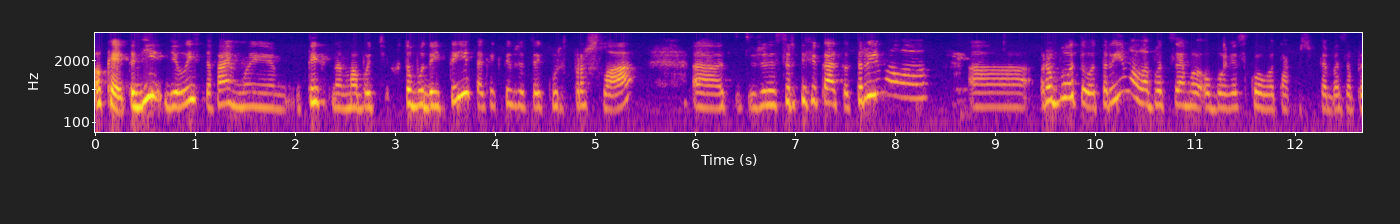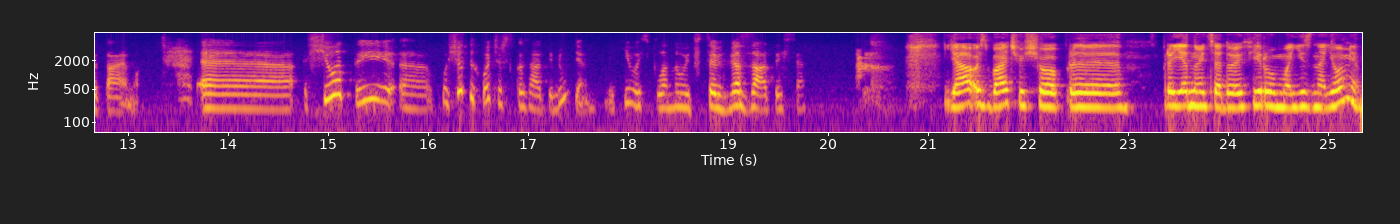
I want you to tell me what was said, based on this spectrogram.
Окей, тоді ділись, давай ми тих, мабуть, хто буде йти, так як ти вже цей курс пройшла, е, вже сертифікат отримала, роботу отримала, бо це ми обов'язково також в тебе запитаємо. Е, Що ти, е, що ти хочеш сказати людям, які ось планують в це вв'язатися? Я ось бачу, що при... приєднуються до ефіру мої знайомі.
